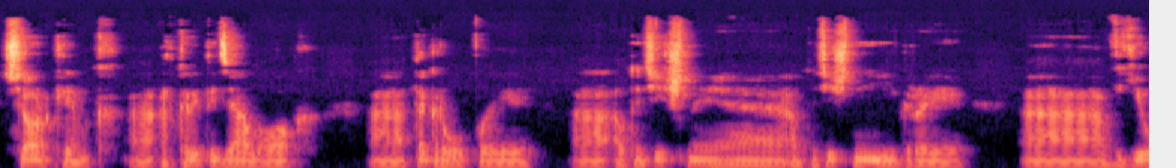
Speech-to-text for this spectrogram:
серклинг, открытый диалог, Т-группы, аутентичные, аутентичные игры, View,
